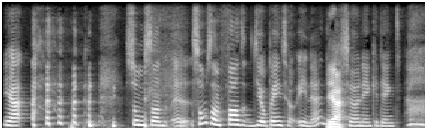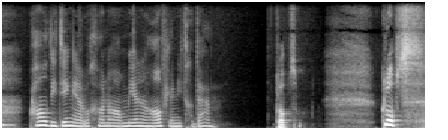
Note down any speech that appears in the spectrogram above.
Ja. soms, dan, eh, soms dan valt het je opeens zo in, hè? Dat Ja. je zo in één keer denkt... "Oh, al die dingen hebben we gewoon al meer dan een half jaar niet gedaan. Klopt. Klopt.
